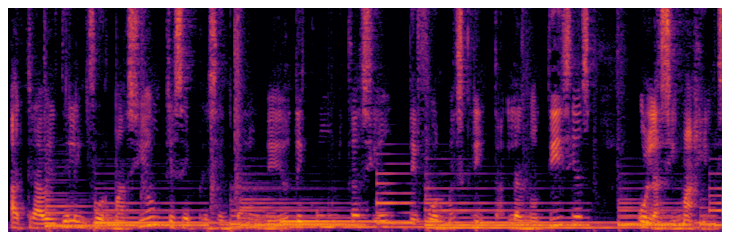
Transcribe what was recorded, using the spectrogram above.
a través de la información que se presenta en los medios de comunicación de forma escrita, las noticias o las imágenes?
